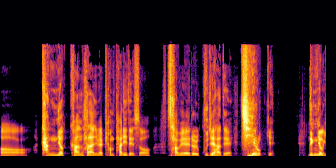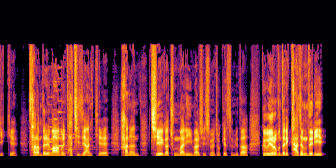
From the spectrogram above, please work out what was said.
어, 강력한 하나님의 편팔이 돼서 사회를 구제하되 지혜롭게 능력 있게 사람들의 마음을 다치지 않게 하는 지혜가 충만히 임할 수 있으면 좋겠습니다. 그리고 여러분들의 가정들이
